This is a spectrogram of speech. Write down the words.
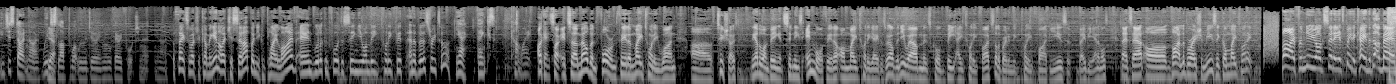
You just don't know. We Yeah. just loved what we were doing. We were very fortunate. You know. Well, thanks so much for coming in. I'll let you set up and you can play live, and we're looking forward to seeing you on the 25th anniversary tour. Yeah. Thanks. Can't wait. Okay, so it's uh, Melbourne Forum Theatre, May 21, uh, two shows. The other one being at Sydney's Enmore Theatre on May 28 as well. The new album is called BA25, celebrating the 25 years of Baby Animals. That's out uh, via Liberation Music on May 20. Live from New York City, it's Peter Caine, the Dog Man.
